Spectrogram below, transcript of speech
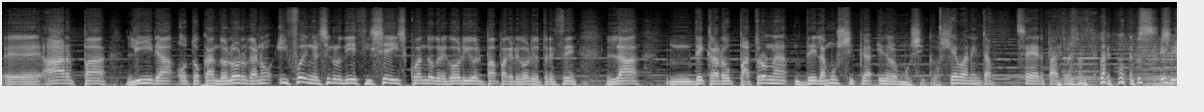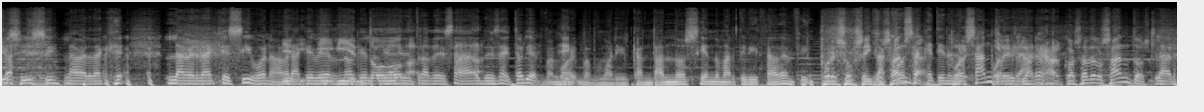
eh, arpa, lira o tocando el órgano y fue en el siglo XVI cuando Gregorio, el Papa Gregorio XIII, la mm, declaró patrona de la música y de los músicos. Qué bonito ser patrona de la música. Sí, sí, sí. La verdad que, la verdad que sí, bueno, habrá Y- que ver y qué es lo que todo- hay detrás de esa, de esa historia. Mor- morir cantando, siendo martirizada, en fin. Por eso se hizo Las santa. cosas que tienen Por- los santos, por claro. La cosa de los santos. Claro.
